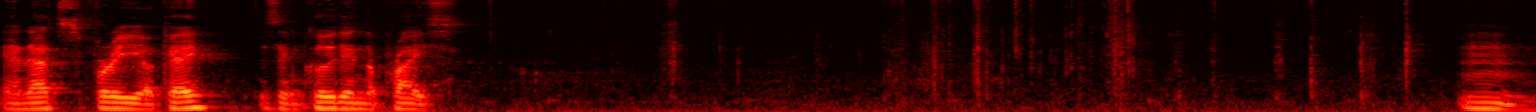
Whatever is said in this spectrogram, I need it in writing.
And that's free, okay? It's included in the price. Mmm.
